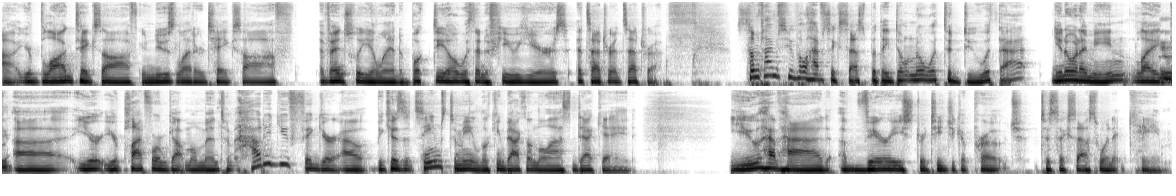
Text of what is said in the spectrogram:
uh, your blog takes off, your newsletter takes off. Eventually, you land a book deal within a few years, et cetera, et cetera. Sometimes people have success, but they don't know what to do with that. You know what I mean? Like mm. uh, your your platform got momentum. How did you figure out? Because it seems to me, looking back on the last decade, you have had a very strategic approach to success when it came.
